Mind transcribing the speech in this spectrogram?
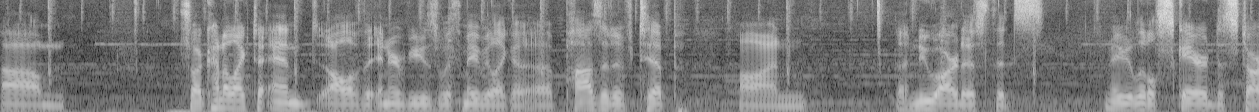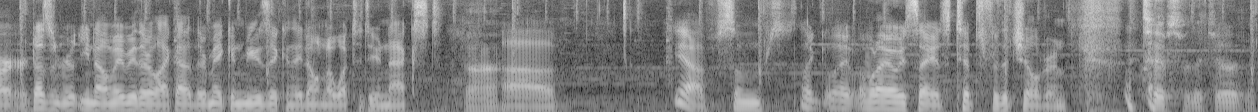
Um, so I kind of like to end all of the interviews with maybe like a, a positive tip on a new artist that's maybe a little scared to start or doesn't, re- you know, maybe they're like uh, they're making music and they don't know what to do next. Uh-huh. Uh, yeah, some like, like what I always say is tips for the children. Tips for the children.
